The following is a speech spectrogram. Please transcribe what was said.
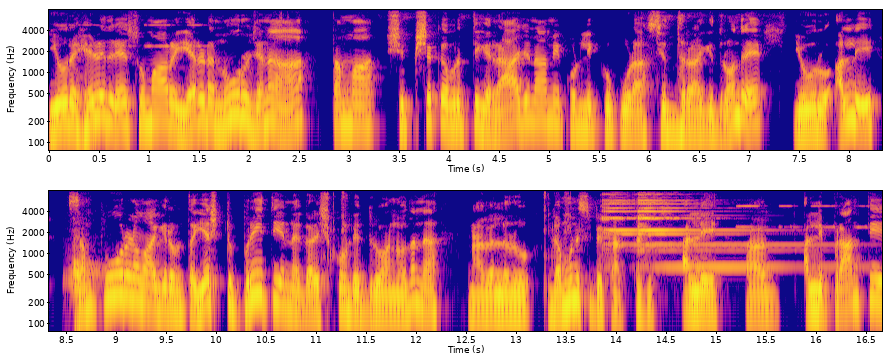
ಇವರು ಹೇಳಿದರೆ ಸುಮಾರು ಎರಡು ನೂರು ಜನ ತಮ್ಮ ಶಿಕ್ಷಕ ವೃತ್ತಿಗೆ ರಾಜೀನಾಮೆ ಕೊಡಲಿಕ್ಕೂ ಕೂಡ ಸಿದ್ಧರಾಗಿದ್ದರು ಅಂದರೆ ಇವರು ಅಲ್ಲಿ ಸಂಪೂರ್ಣವಾಗಿರುವಂಥ ಎಷ್ಟು ಪ್ರೀತಿಯನ್ನು ಗಳಿಸಿಕೊಂಡಿದ್ರು ಅನ್ನೋದನ್ನು ನಾವೆಲ್ಲರೂ ಗಮನಿಸಬೇಕಾಗ್ತದೆ. ಅಲ್ಲಿ ಅಲ್ಲಿ ಪ್ರಾಂತೀಯ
